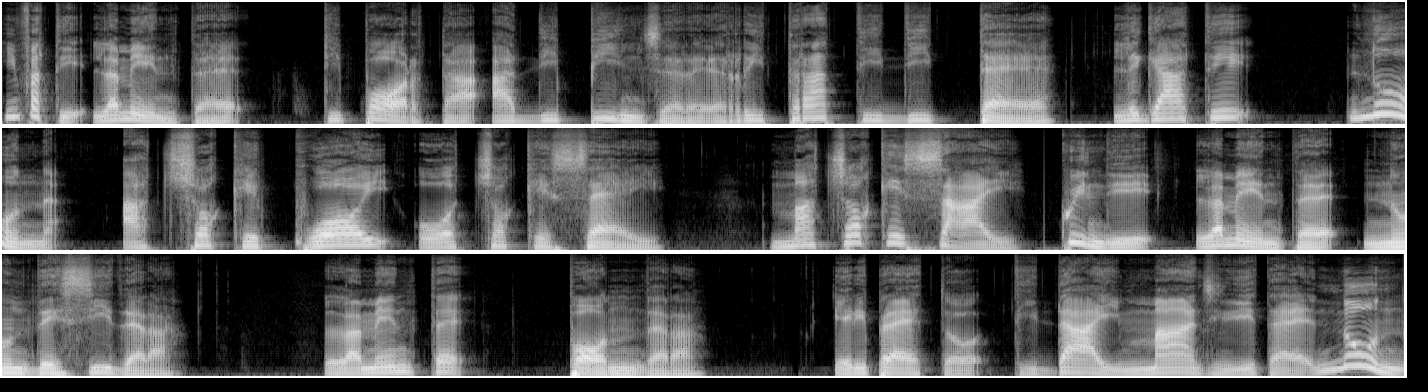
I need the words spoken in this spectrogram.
Infatti la mente ti porta a dipingere ritratti di te legati non a ciò che puoi o a ciò che sei, ma a ciò che sai. Quindi la mente non desidera, la mente pondera. E ripeto, ti dà immagini di te non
